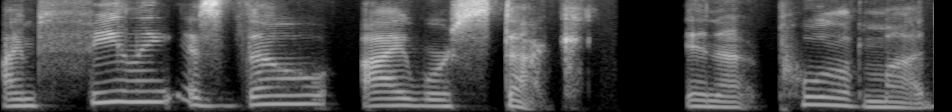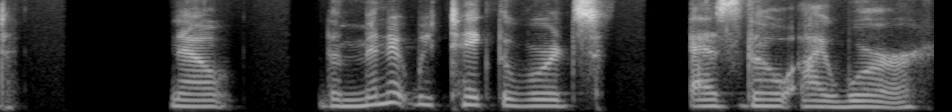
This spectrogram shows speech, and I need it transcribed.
I'm feeling as though I were stuck in a pool of mud. Now, the minute we take the words as though I were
